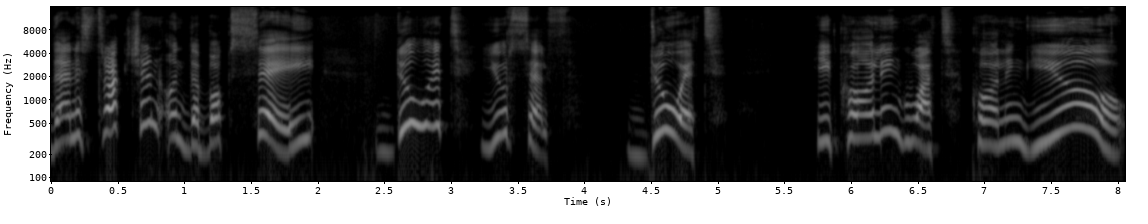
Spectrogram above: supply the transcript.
The instruction on the box say do it yourself. Do it. He calling what? Calling you.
